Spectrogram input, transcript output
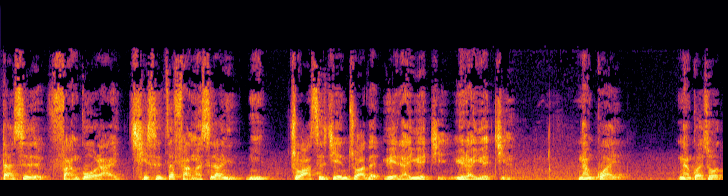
但是反过来，其实这反而是让你你抓时间抓的越来越紧，越来越紧。难怪，难怪说。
